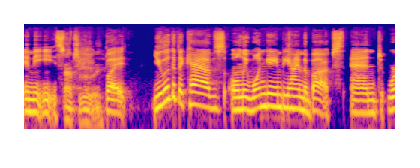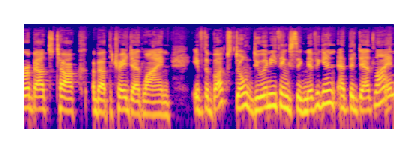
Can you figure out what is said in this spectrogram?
in the East. Absolutely. But you look at the Cavs, only one game behind the Bucks, and we're about to talk about the trade deadline. If the Bucks don't do anything significant at the deadline,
